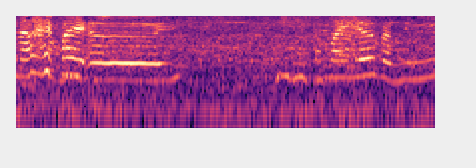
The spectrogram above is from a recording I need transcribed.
นอะไรไปเอ่ยทำไมเยอะแบบนี้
